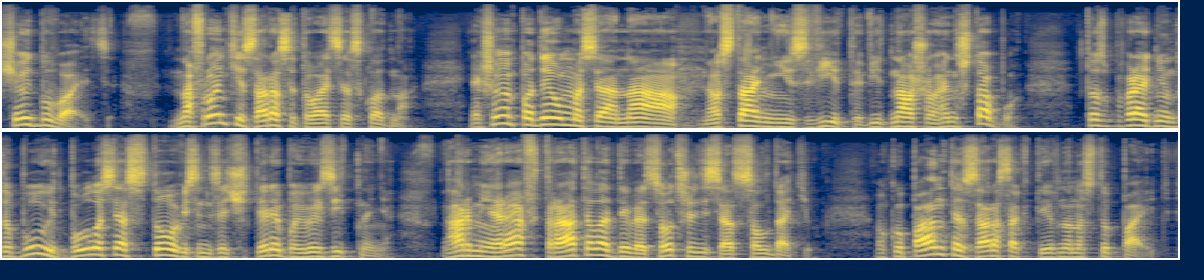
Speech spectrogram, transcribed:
Що відбувається? На фронті зараз ситуація складна. Якщо ми подивимося на останній звіт від нашого генштабу, то з попереднього добу відбулося 184 бойових зіткнення. Армія РФ втратила 960 солдатів. Окупанти зараз активно наступають.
